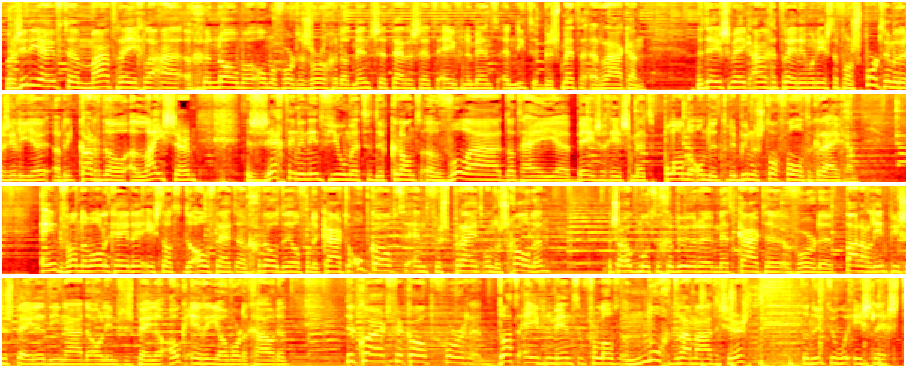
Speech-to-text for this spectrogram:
Brazilië heeft eh, maatregelen genomen om ervoor te zorgen dat mensen tijdens het evenement niet besmet raken. De deze week aangetreden minister van Sport in Brazilië, Ricardo Leisser, zegt in een interview met de krant Volla dat hij eh, bezig is met plannen om de tribunes toch vol te krijgen. Een van de mogelijkheden is dat de overheid een groot deel van de kaarten opkoopt en verspreidt onder scholen. Zou ook moeten gebeuren met kaarten voor de Paralympische Spelen... die na de Olympische Spelen ook in Rio worden gehouden. De kaartverkoop voor dat evenement verloopt nog dramatischer. Tot nu toe is slechts 12%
